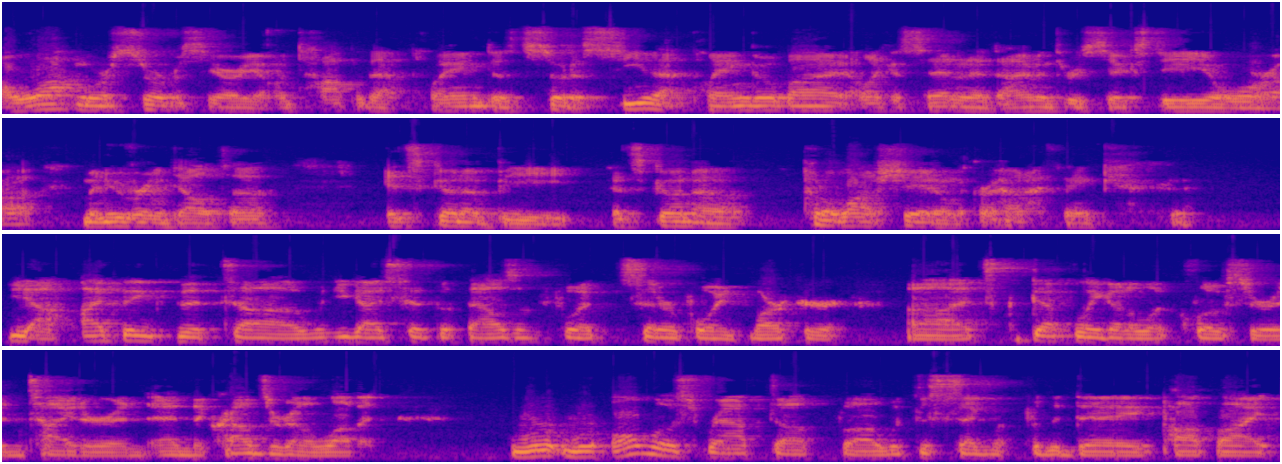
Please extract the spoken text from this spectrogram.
a lot more surface area on top of that plane to sort of see that plane go by, like I said, in a Diamond 360 or a maneuvering Delta. It's going to be, it's going to put a lot of shade on the ground. I think. Yeah, I think that uh, when you guys hit the thousand foot center point marker, uh, it's definitely going to look closer and tighter, and, and the crowds are going to love it. We're, we're almost wrapped up uh, with this segment for the day, Popeye.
